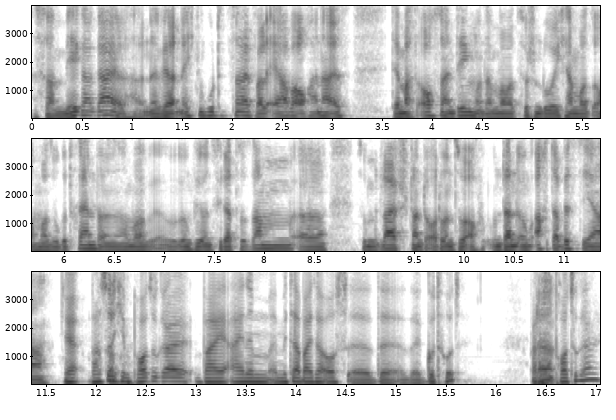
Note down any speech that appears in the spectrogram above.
Es war mega geil halt. Ne? Wir hatten echt eine gute Zeit, weil er aber auch einer ist, der macht auch sein Ding und dann waren wir zwischendurch, haben wir uns auch mal so getrennt und dann haben wir irgendwie uns wieder zusammen, äh, so mit Live-Standort und so auch und dann irgendwie, ach, da bist du ja. Ja, warst du nicht in Portugal bei einem Mitarbeiter aus äh, The, The Good Hood? War das äh, Portugal?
